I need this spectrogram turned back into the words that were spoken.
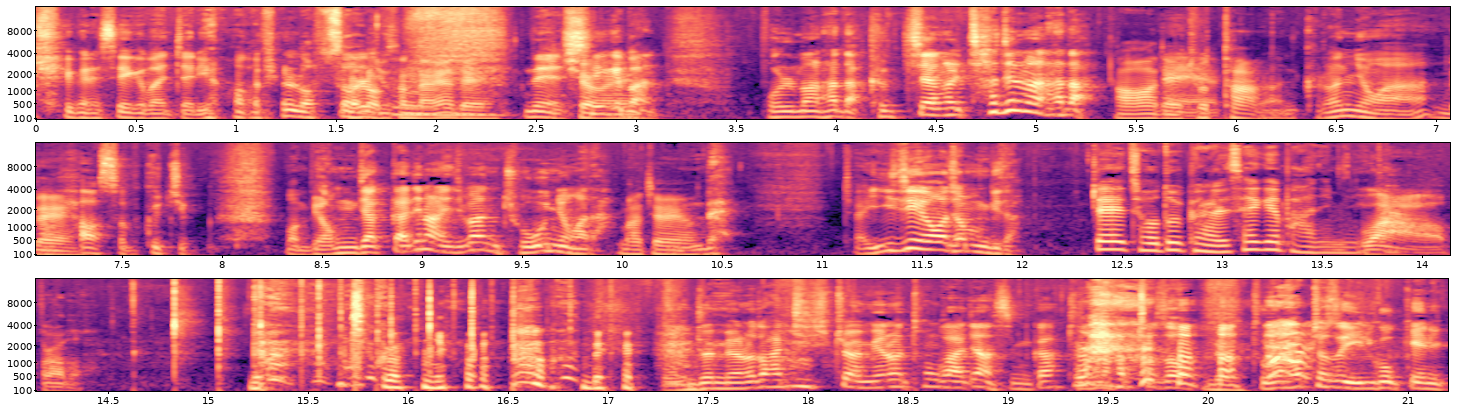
최근에 세개 반짜리 영화가 별로 없어가지고. 별로 없었나요? 네. 네, 세개 예. 반. 볼만하다. 극장을 찾을만하다. 아, 네, 좋다. 그런, 그런 영화. 네. House of Gucci. 뭐 명작까지는 아니지만 좋은 영화다. 맞아요. 네. 자, 이제 영화 전문 기자. 네, 저도 별 3개 반입니다. Wow, 브라보. 잠깐만요. 운전면허도 한 70점이면 통과하지 않습니까? 두 분 합쳐서 두 분 합쳐서 7개니까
